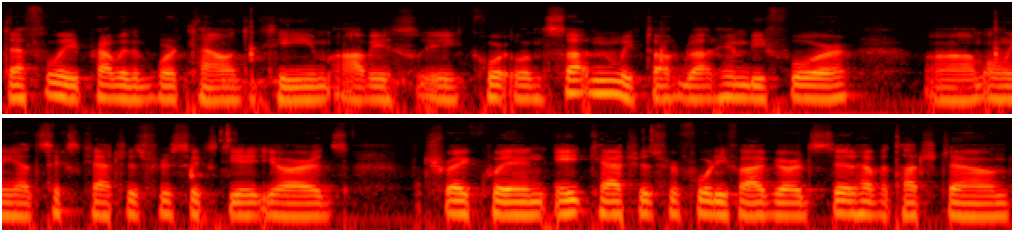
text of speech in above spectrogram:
definitely probably the more talented team. Obviously, Courtland Sutton, we've talked about him before, um, only had six catches for 68 yards. Trey Quinn, eight catches for 45 yards, did have a touchdown.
